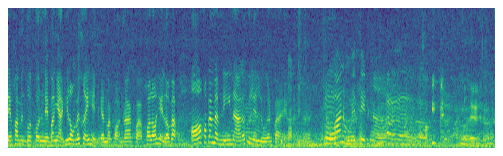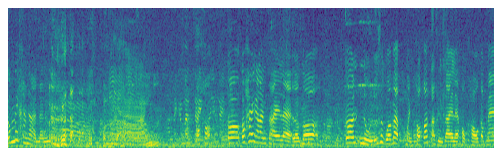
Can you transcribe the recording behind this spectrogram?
ในความเป็นตัวตนในบางอย่างที่เราไม่เคยเห็นกันมาก่อนมากกว่าพอเราเห็นแล้วแบบอ๋อเขาเป็นแบบนี้นะก็คือเรียนรู้กันไปหนูว่าหนูไม่ติดนะเขาติดไหมก็ไม่ขนาดนั้นนะให้กำลังใจก็เขายังไงก็ก็ให้กำลังใจแหละ แล้วก็ก็หนูรู้สึกว่าแบบเหมือนเขาก็ตัดสินใจอะไรของเขากับแม่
